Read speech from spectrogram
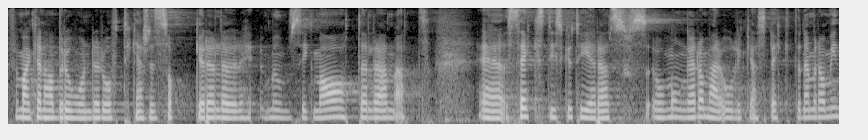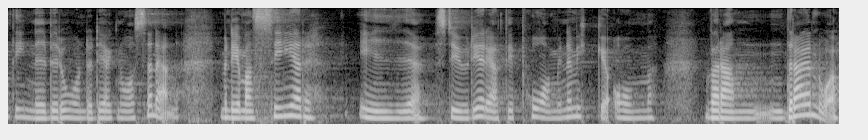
För man kan ha beroende då till kanske socker eller mumsig mat eller annat. Eh, sex diskuteras och många av de här olika aspekterna, men de är inte inne i beroendediagnosen än. Men det man ser i studier är att det påminner mycket om varandra ändå.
